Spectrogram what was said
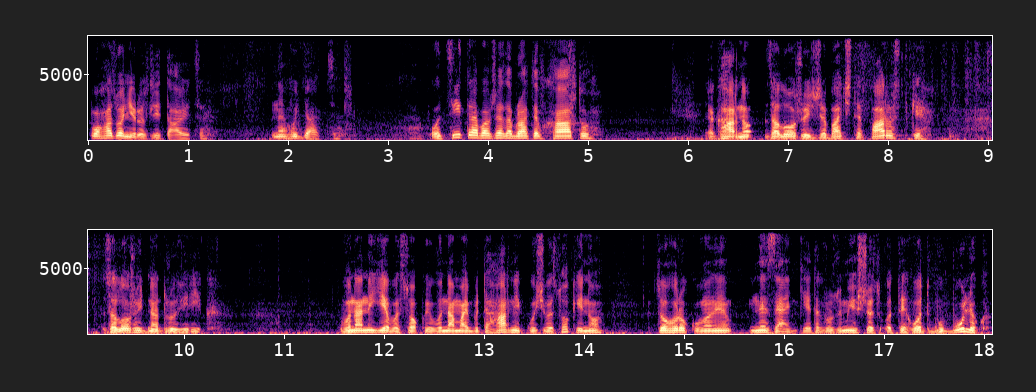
по газоні розлітаються. Не годяться. Оці треба вже забрати в хату. Як гарно заложують вже, бачите, паростки, заложують на другий рік. Вона не є високою, вона має бути гарний кущ високий, але цього року вони низенькі. Я так розумію, що з отих от бубульок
